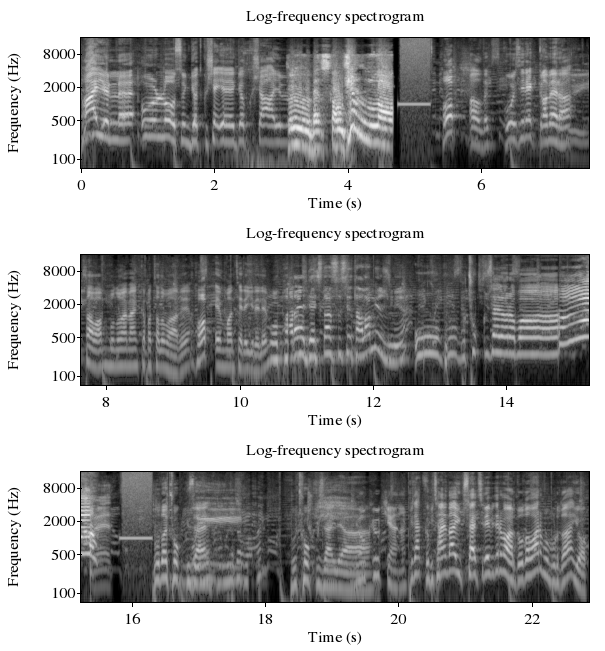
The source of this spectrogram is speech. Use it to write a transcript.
Hayırlı uğurlu olsun gök kuşağı, e, hayırlı olsun. Tövbe estağfirullah. Hop aldık. Gozinek kamera. Tamam bunu hemen kapatalım abi. Hop envantere girelim. O paraya destansı set alamıyoruz mu ya? Oo bu, bu çok güzel araba. Evet. Bu da çok güzel. Bu çok güzel ya. Yok yok ya. Bir dakika bir tane daha yükseltilebilir vardı. O da var mı burada? Yok.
